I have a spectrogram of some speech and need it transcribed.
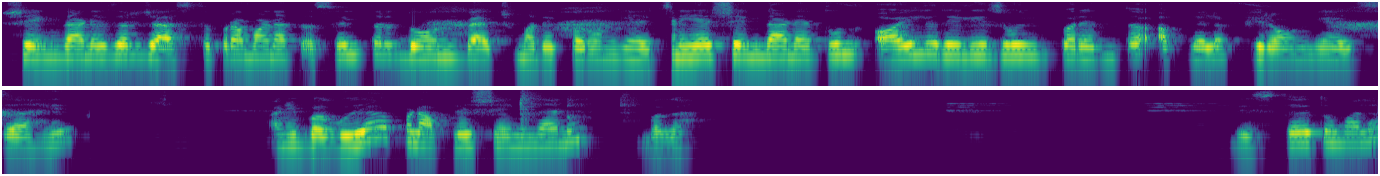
शेंगदाणे जर जास्त प्रमाणात असेल तर दोन बॅच मध्ये करून घ्यायचे. आणि या शेंगदाण्यातून ऑइल रिलीज होईपर्यंत आपल्याला फिरवून घ्यायचं आहे. आणि बघूया आपण आपले शेंगदाणे. बघा. दिसतंय तुम्हाला?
